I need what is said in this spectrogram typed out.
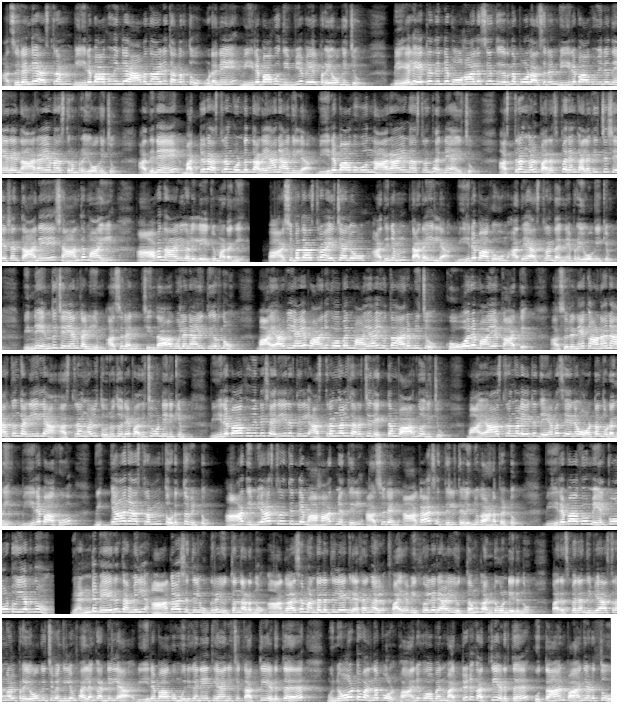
അസുരന്റെ അസ്ത്രം വീരബാഹുവിന്റെ ആവനാഴി തകർത്തു. ഉടനെ വീരബാഹു ദിവ്യവേൽ പ്രയോഗിച്ചു. വേലേറ്റതിന്റെ മോഹാലസ്യം തീർന്നപ്പോൾ അസുരൻ വീരബാഹുവിന് നേരെ നാരായണാസ്ത്രം പ്രയോഗിച്ചു. അതിനെ മറ്റൊരു അസ്ത്രം കൊണ്ടും തടയാനാകില്ല. വീരബാഹുവും നാരായണാസ്ത്രം തന്നെ അയച്ചു. അസ്ത്രങ്ങൾ പരസ്പരം കലഹിച്ച ശേഷം താനേ ശാന്തമായി ആവനാഴികളിലേക്ക് മടങ്ങി. പാശുപതാസ്ത്രം അയച്ചാലോ? അതിനും തടയില്ല. വീരബാഹുവും അതേ അസ്ത്രം തന്നെ പ്രയോഗിക്കും. പിന്നെ എന്തു ചെയ്യാൻ കഴിയും? അസുരൻ ചിന്താകുലനായി തീർന്നു. മായാവിയായ ഭാനുകോപൻ മായായുദ്ധം ആരംഭിച്ചു. ഘോരമായ കാറ്റ്. അസുരനെ കാണാൻ ആർക്കും കഴിയില്ല. അസ്ത്രങ്ങൾ തുരുതുരെ പതിച്ചുകൊണ്ടിരിക്കും. വീരബാഹുവിന്റെ ശരീരത്തിൽ അസ്ത്രങ്ങൾ തറച്ച് രക്തം വാർന്നൊലിച്ചു. മായാസ്ത്രങ്ങളേറ്റ് ദേവസേന ഓട്ടം തുടങ്ങി. വീരബാഹു വിജ്ഞാനാസ്ത്രം തൊടുത്തുവിട്ടു. ആ ദിവ്യാസ്ത്രത്തിന്റെ മഹാത്മ്യത്തിൽ അസുരൻ ആകാശത്തിൽ തെളിഞ്ഞു കാണപ്പെട്ടു. വീരബാഹു മേൽപോട്ടുയർന്നു. രണ്ടുപേരും തമ്മിൽ ആകാശത്തിൽ ഉഗ്രയുദ്ധം നടന്നു. ആകാശമണ്ഡലത്തിലെ ഗ്രഹങ്ങൾ ഭയവിഹുലരായി യുദ്ധം കണ്ടുകൊണ്ടിരുന്നു. പരസ്പരം ദിവ്യാസ്ത്രങ്ങൾ പ്രയോഗിച്ചുവെങ്കിലും ഫലം കണ്ടില്ല. വീരബാഹു മുരുകനെ ധ്യാനിച്ച് കത്തിയെടുത്ത് മുന്നോട്ട് വന്നപ്പോൾ ഭാനുഗോപൻ മറ്റൊരു കത്തിയെടുത്ത് കുത്താൻ പാഞ്ഞെടുത്തു.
